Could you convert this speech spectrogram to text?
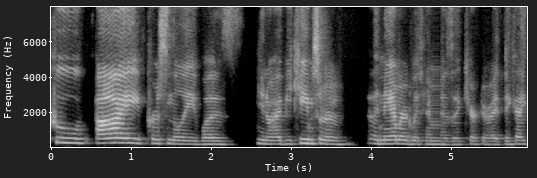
who i personally was you know i became sort of enamored with him as a character i think. I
